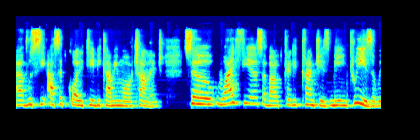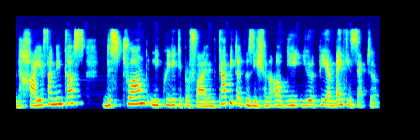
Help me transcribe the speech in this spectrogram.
uh, would see asset quality becoming more challenged. So while fears about credit crunches may increase with higher funding costs, the strong liquidity profile and capital position of the European banking sector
